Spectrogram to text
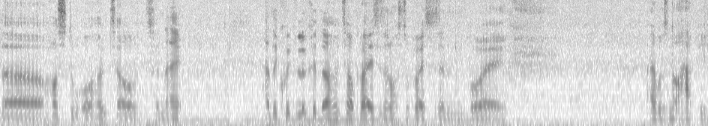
the hostel or hotel tonight. Had a quick look at the hotel prices and hostel prices, and boy, I was not happy.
